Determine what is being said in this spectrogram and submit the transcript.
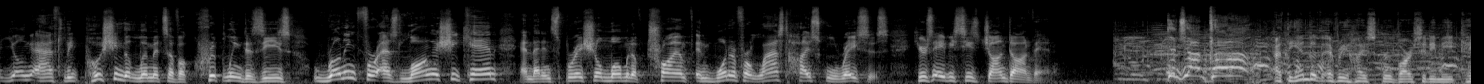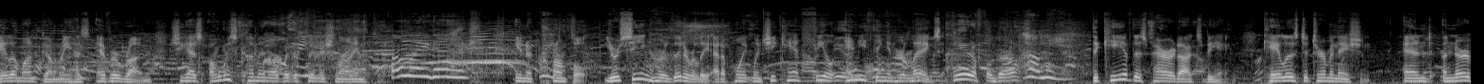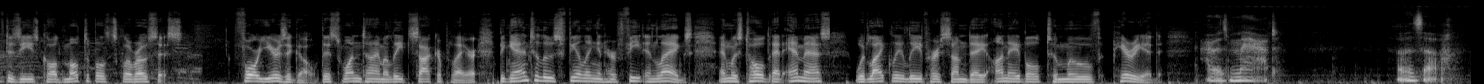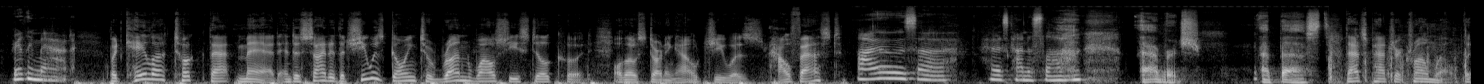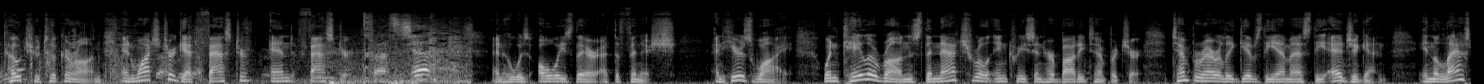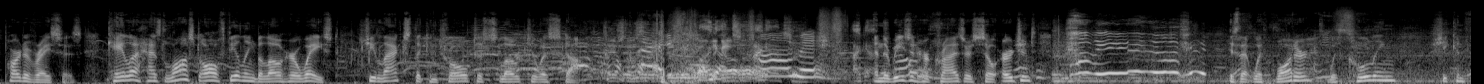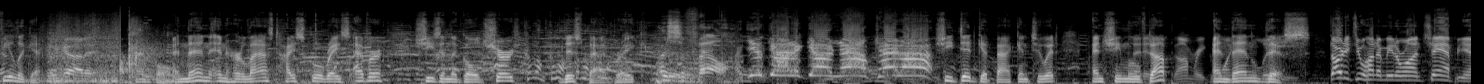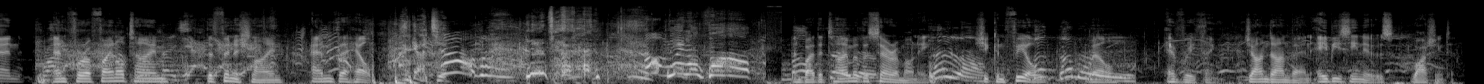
A young athlete pushing the limits of a crippling disease, running for as long as she can, and that inspirational moment of triumph in one of her last high school races. Here's ABC's John Donvan. Good job, Kayla! At the end of every high school varsity meet Kayla Montgomery has ever run, she has always come in over the finish line. Oh my gosh. In a crumple. You're seeing her literally at a point when she can't feel anything in her legs. Beautiful, girl. Oh man. The key of this paradox being Kayla's determination and a nerve disease called multiple sclerosis. Four years ago, this one time elite soccer player began to lose feeling in her feet and legs and was told that MS would likely leave her someday unable to move, period. I was mad. I was uh, really mad. But Kayla took that mad and decided that she was going to run while she still could. Although starting out, she was how fast? I was, uh, I was kind of slow. Average at best. That's Patrick Cromwell, the coach who took her on and watched her get faster and faster. Fastest yet. And who was always there at the finish. And here's why. When Kayla runs, the natural increase in her body temperature temporarily gives the MS the edge again. In the last part of races, Kayla has lost all feeling below her waist. She lacks the control to slow to a stop. Oh man. And the reason her cries are so urgent Help me. Is that with water, with cooling, she can feel again. We Got it. And then in her last high school race ever, she's in the gold shirt. This bad break. Oh, she fell. You gotta go now, Kayla! She did get back into it, and she moved up, and then this. 3,200 meter run champion. And for a final time, the finish line and the help. I got you. You did. Oh, Little fall. And by the time of the ceremony, she can feel, well, everything. John Donvan, ABC News, Washington.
